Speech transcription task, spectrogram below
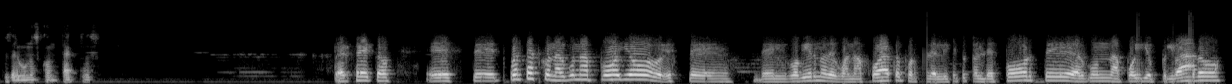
pues, algunos contactos. Perfecto. Este, ¿Cuentas con algún apoyo este, del gobierno de Guanajuato por el Instituto del Deporte, algún apoyo privado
